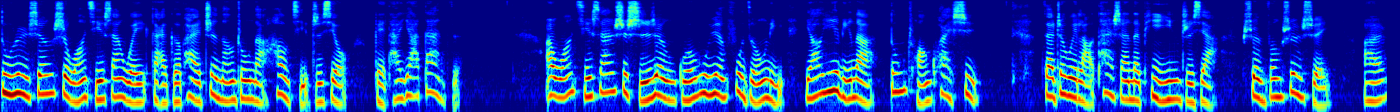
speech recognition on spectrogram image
杜润生是王岐山为改革派智囊中的后起之秀，给他压担子；而王岐山是时任国务院副总理姚依林的东床快婿，在这位老泰山的庇荫之下，顺风顺水。而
